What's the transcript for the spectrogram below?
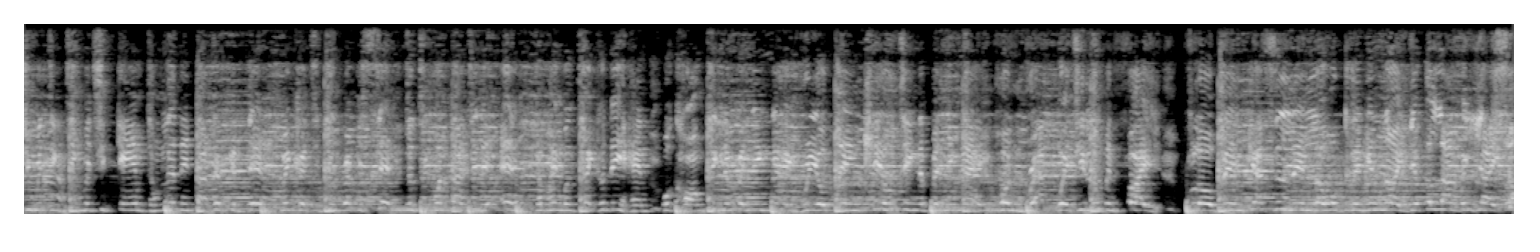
ชีวิตจริงๆไม่ใช่เกมทำเลือดในตาแทบกระเด็นไม่เคยจะหยุด represent จนถึงวันตาย to the end ทำให้เมืองไทยเขาได้เห็น ว่าของจริงนั้นเป็นยังไง real thing kill จริงนั้นเป็นยังไงคนแรปเวทีลุกเป็นไฟ flow เป็น gasoline เราเอาเกลียนกันหน่อยเดี๋ยวก็ลามไปใหญ่สร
